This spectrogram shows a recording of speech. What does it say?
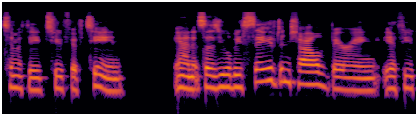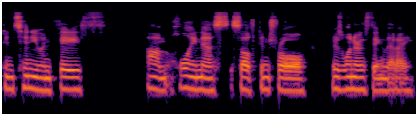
timothy 2.15 and it says you will be saved in childbearing if you continue in faith um, holiness, self control. There's one other thing that I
